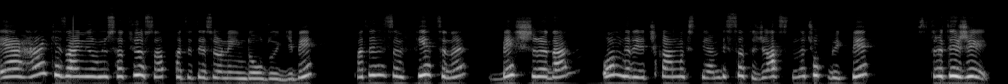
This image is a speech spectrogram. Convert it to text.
Eğer herkes aynı ürünü satıyorsa patates örneğinde olduğu gibi patatesin fiyatını 5 liradan 10 liraya çıkarmak isteyen bir satıcı aslında çok büyük bir strateji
